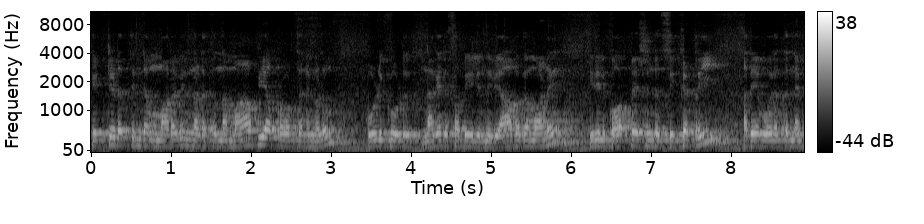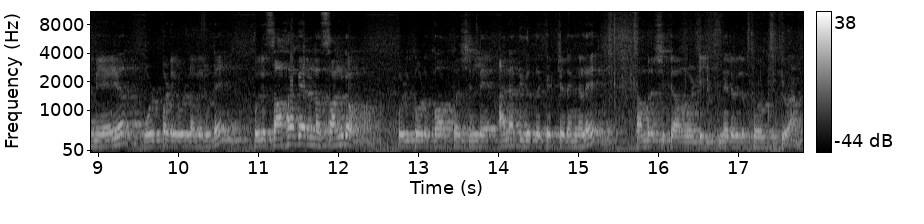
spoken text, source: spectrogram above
കെട്ടിടത്തിന്റെ മറവിൽ നടക്കുന്ന മാഫിയ പ്രവർത്തനങ്ങളും കോഴിക്കോട് നഗരസഭയിൽ ഇന്ന് വ്യാപകമാണ്. ഇതിൽ കോർപ്പറേഷന്റെ സെക്രട്ടറി അതേപോലെ തന്നെ മേയർ ഉൾപ്പെടെയുള്ളവരുടെ ഒരു സഹകരണ സംഘം കോഴിക്കോട് കോർപ്പറേഷനിലെ അനധികൃത കെട്ടിടങ്ങളെ സംരക്ഷിക്കാൻ വേണ്ടി നിലവിൽ പ്രവർത്തിക്കുകയാണ്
